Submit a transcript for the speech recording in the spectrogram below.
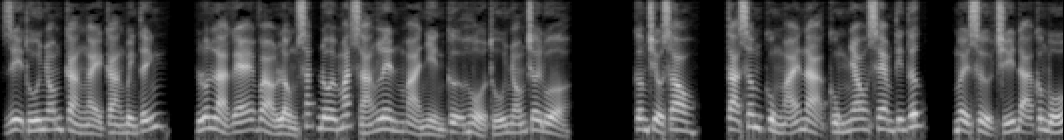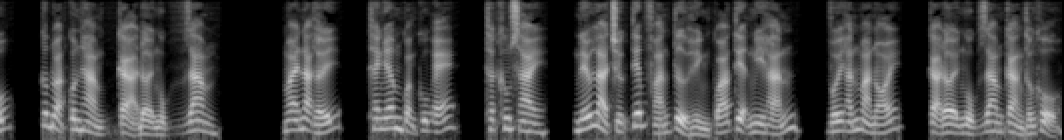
Dị thú nhóm càng ngày càng bình tĩnh, luôn là ghé vào lồng sắt đôi mắt sáng lên mà nhìn cự hổ thú nhóm chơi đùa. Cơm chiều sau, tạ sâm cùng mái nạ cùng nhau xem tin tức, mệ xử trí đã công bố, cướp đoạt quân hàm cả đời ngục giam. Mái nạ thấy, thanh âm quẩn cung ẽ, thật không sai, nếu là trực tiếp phán tử hình quá tiện nghi hắn, với hắn mà nói, cả đời ngục giam càng thống khổ.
